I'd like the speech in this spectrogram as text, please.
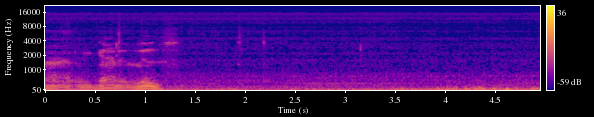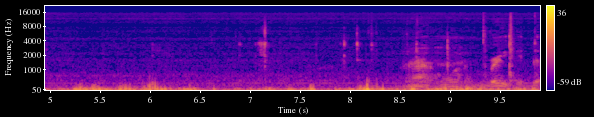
Alright, we got it loose. I don't want to break it though.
